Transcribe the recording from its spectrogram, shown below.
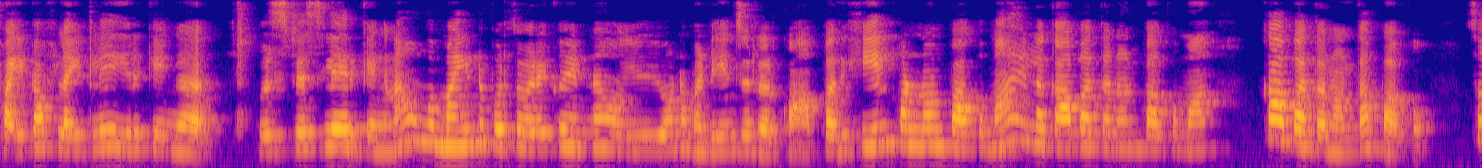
ஃபைட் ஆஃப் லைட்லேயே இருக்கீங்க. ஒரு ஸ்ட்ரெஸ்லேயே இருக்கீங்கன்னா உங்கள் மைண்டை பொறுத்த வரைக்கும் என்ன ஐயோ நம்ம டேஞ்சரில் இருக்கோம். அப்போ அது ஹீல் பண்ணோன்னு பார்க்குமா? இல்லை காப்பாற்றணும்னு பார்க்குமா? காப்பாற்றணும்னு தான் பார்க்கும். ஸோ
